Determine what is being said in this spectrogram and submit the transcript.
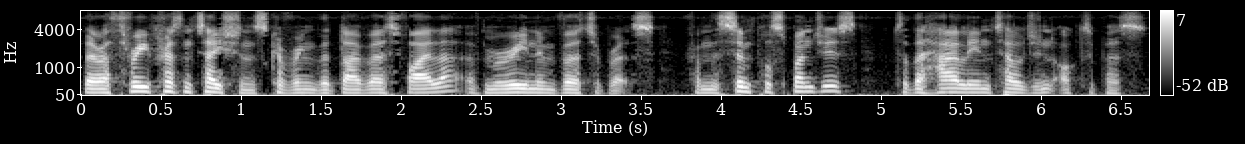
There are three presentations covering the diverse phyla of marine invertebrates, from the simple sponges to the highly intelligent octopus.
